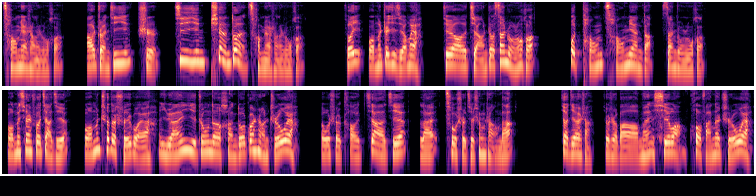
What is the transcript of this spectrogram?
层面上的融合，而转基因是基因片段层面上的融合。所以，我们这期节目呀，就要讲这三种融合，不同层面的三种融合。我们先说嫁接。我们吃的水果呀，园艺中的很多观赏植物呀，都是靠嫁接来促使其生长的。嫁接是啥？就是把我们希望扩繁的植物呀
